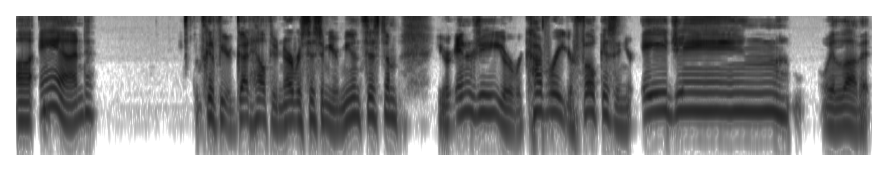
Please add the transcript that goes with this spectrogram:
Uh, and it's good for your gut health, your nervous system, your immune system, your energy, your recovery, your focus, and your aging. We love it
